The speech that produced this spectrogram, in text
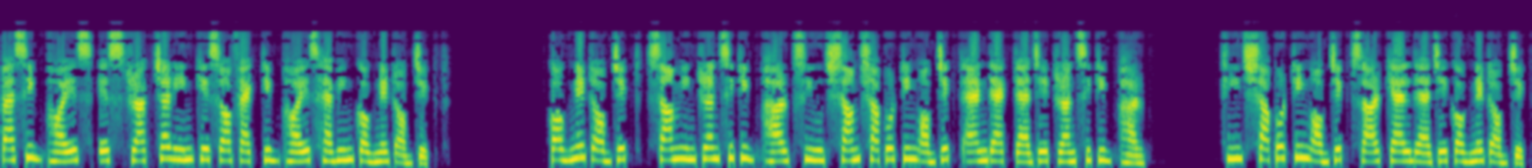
প্যাসিভ ভয়েস এস structure in case of active voice having cognate object Cognate object, some intransitive verbs use some supporting object and act as a transitive verb. These supporting objects are called as a cognate object.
